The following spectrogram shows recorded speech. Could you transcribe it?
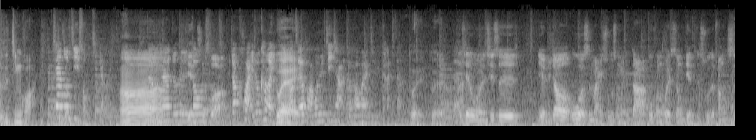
就是精华现在都记手机啊，对，我现啊。在就是都比较快，就看完影对片，然后直接划过去记下来，再划回来继续看这样。对对对，对啊而且我们其实也比较，如果是买书什么，有大部分会是用电子书的方式。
